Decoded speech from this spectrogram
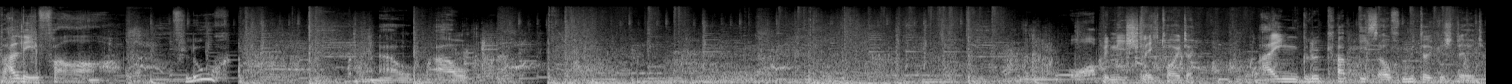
Wallefar. Fluch. Au, au. Oh, bin ich schlecht heute. Ein Glück hab ich's auf Mittel gestellt.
